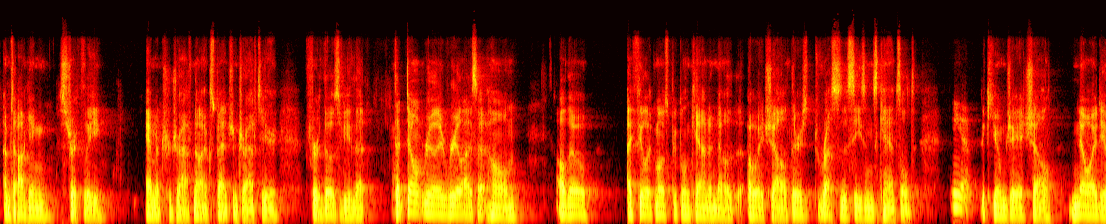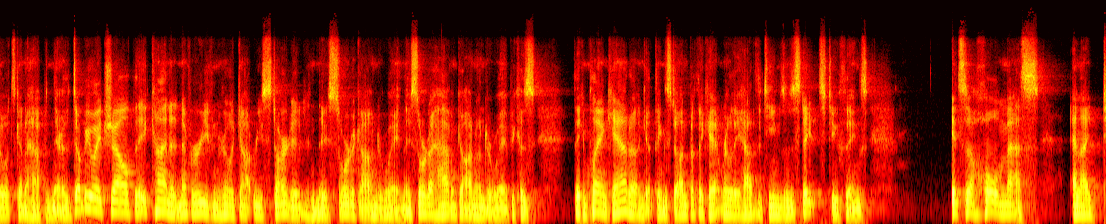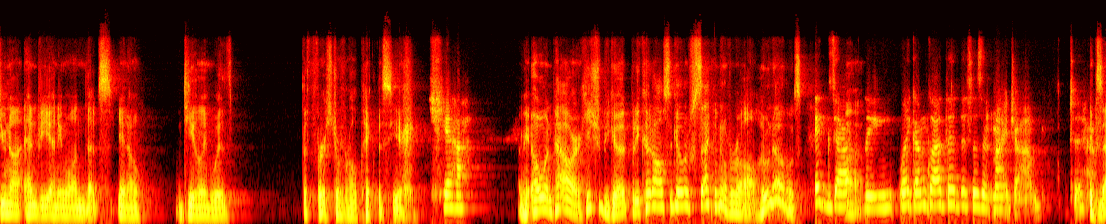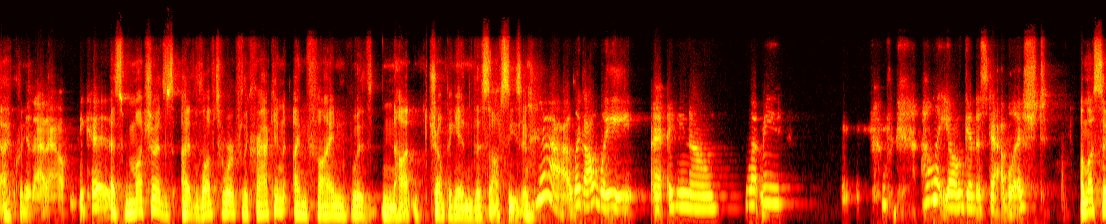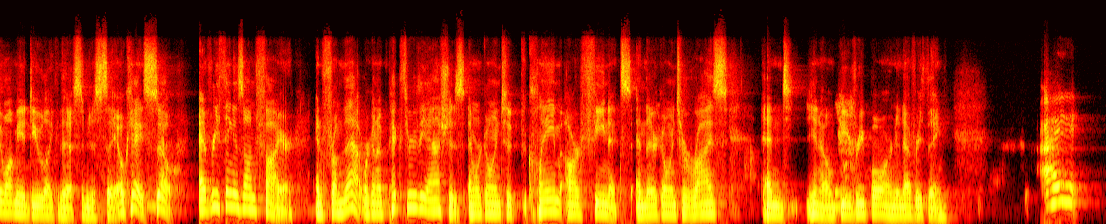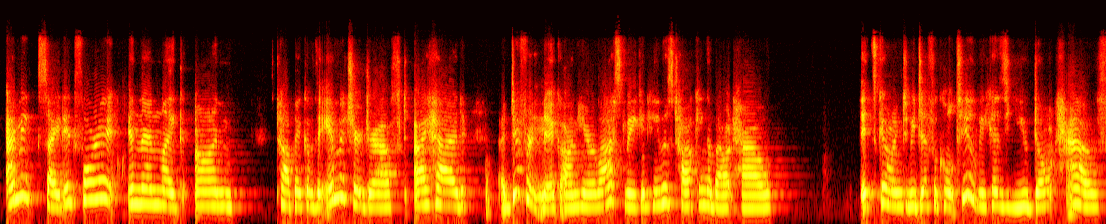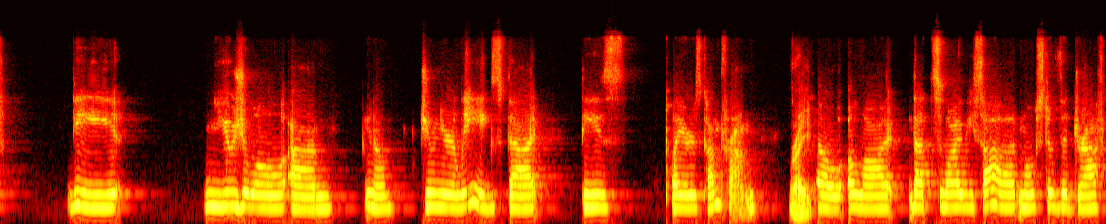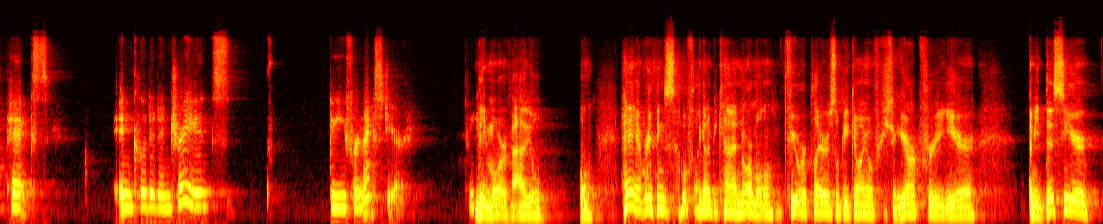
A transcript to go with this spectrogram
I'm talking strictly amateur draft, not expansion draft here. For those of you that that don't really realize at home, although I feel like most people in Canada know OHL, there's the rest of the season's canceled Yeah. the QMJHL, no idea what's going to happen there. The WHL, they kind of never even really got restarted and they sort of got underway and they sort of haven't gotten underway because they can play in Canada and get things done, but they can't really have the teams in the states do things. It's a whole mess, and I do not envy anyone that's you know dealing with the first overall pick this year. Yeah. I mean, Owen Power, he should be good, but he could also go second overall. Who knows? Exactly. Uh, like I'm glad that this isn't my job to exactly to that out because as much as I'd love to work for the Kraken, I'm fine with not jumping in this off season. Yeah, like I'll wait. I, you know, let me. I'll let y'all get established. Unless they want me to do like this and just say, okay, so everything is on fire. And from that, we're going to pick through the ashes and we're going to claim our phoenix and they're going to rise and, you know, yeah. be reborn and everything. I I'm excited for it. And then like on topic of the amateur draft, I had a different Nick on here last week and he was talking about how it's going to be difficult too because you don't have the usual um, you know junior leagues that these players come from right so a lot that's why we saw most of the draft picks included in trades be for next year. The more valuable. Hey everything's hopefully going to be kind of normal. Fewer players will be going over to europe for a year. I mean this year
